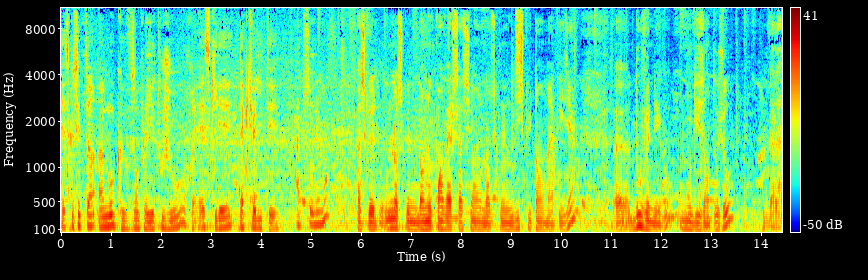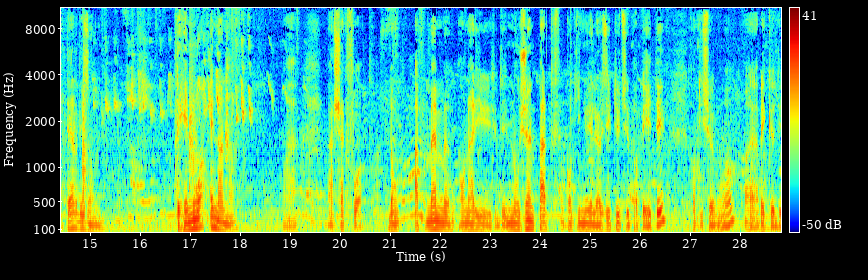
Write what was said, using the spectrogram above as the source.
Est-ce que c'est un, mot que vous employez toujours Est-ce qu'il est, d'actualité? Absolument. Parce que lorsque dans nos conversations, lorsque nous discutons en marquisien, euh, d'où venez-vous Nous disons toujours de la terre des hommes. Tehenoua et Nana. À chaque fois. Donc, même on arrive, nos jeunes partent continuer leurs études sur Papeete, quand ils se voient avec des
